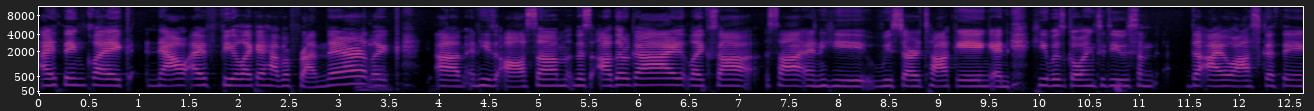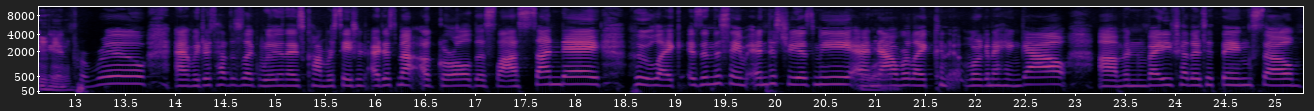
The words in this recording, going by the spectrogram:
i think like now i feel like i have a friend there like um, and he's awesome. This other guy like saw saw and he we started talking and he was going to do some the ayahuasca thing in Peru and we just had this like really nice conversation. I just met a girl this last Sunday who like is in the same industry as me and wow. now we're like con- we're going to hang out um, and invite each other to things. So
